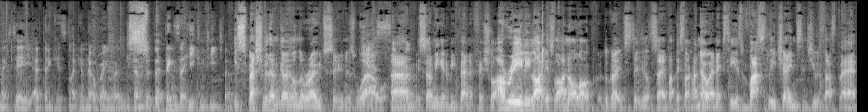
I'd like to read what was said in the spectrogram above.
NXT, I think is like a no-brainer in terms of the things that he can teach them. Especially with them going on the road soon as well. Yes, um, it's only going to be beneficial. I really like this. Like, not a lot of the great to say about this. Like, I know NXT has vastly changed since she was last there.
